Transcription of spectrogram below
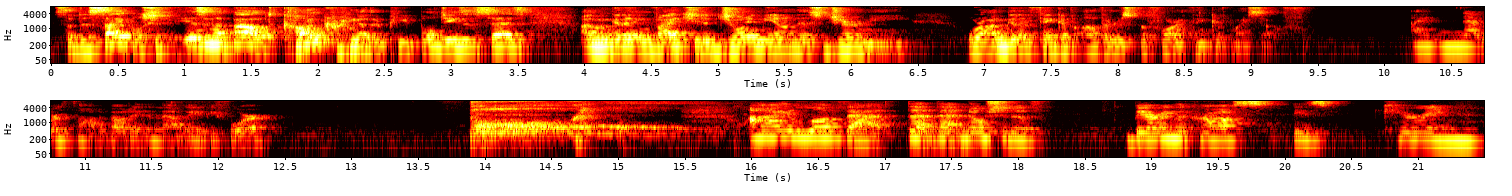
So discipleship isn't about conquering other people. Jesus says, I'm going to invite you to join me on this journey where I'm going to think of others before I think of myself. I've never thought about it in that way before. I love that. That that notion of bearing the cross is carrying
